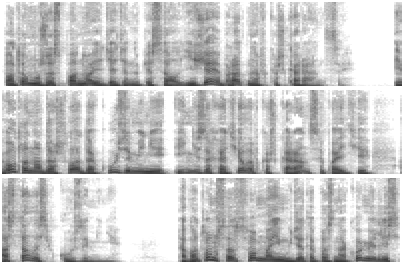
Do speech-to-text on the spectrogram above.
Потом уже с паной дядя написал, езжай обратно в Кашкаранцы. И вот она дошла до Куземени и не захотела в Кашкаранцы пойти, осталась в Куземени. А потом с отцом моим где-то познакомились,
